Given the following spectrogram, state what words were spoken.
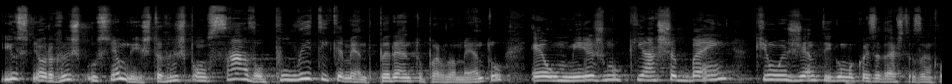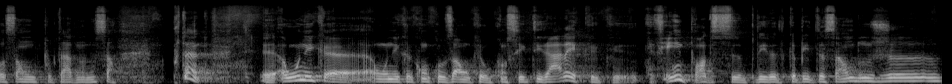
E o senhor, o senhor ministro responsável politicamente perante o Parlamento é o mesmo que acha bem que um agente diga uma coisa destas em relação a um deputado na nação. Portanto, a única, a única conclusão que eu consigo tirar é que, que, que enfim, pode-se pedir a decapitação dos, uh,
